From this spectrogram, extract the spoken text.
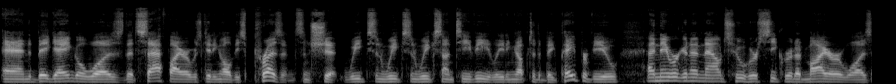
And the big angle was that Sapphire was getting all these presents and shit weeks and weeks and weeks on TV leading up to the big pay per view, and they were going to announce who her secret admirer was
